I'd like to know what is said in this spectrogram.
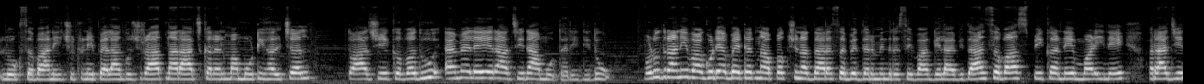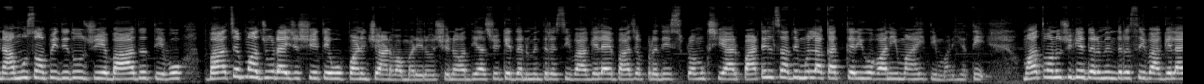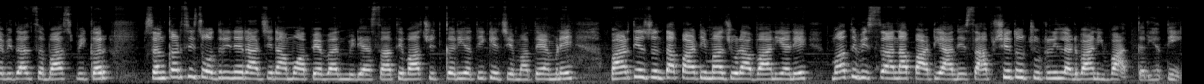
લોકસભાની ચૂંટણી પહેલા ગુજરાતના રાજકારણમાં મોટી હલચલ. તો આજે એક વધુ એમએલએ રાજીનામું ધરી દીધું. વડોદરાની વાઘોડિયા બેઠકના પક્ષના ધારાસભ્ય ધર્મેન્દ્રસિંહ વાઘેલા વિધાનસભા સ્પીકરને મળીને રાજીનામું સોંપી દીધું, જે બાદ તેઓ ભાજપમાં જોડાઈ જશે તેવું પણ જાણવા મળી રહ્યું છે. નોંધ્યા છે કે ધર્મેન્દ્રસિંહ વાઘેલાએ ભાજપ પ્રદેશ પ્રમુખ સી આર પાટીલ સાથે મુલાકાત કરી હોવાની માહિતી મળી હતી. મહત્વનું છે કે ધર્મેન્દ્રસિંહ વાઘેલાએ વિધાનસભા સ્પીકર શંકરસિંહ ચૌધરીને રાજીનામું આપ્યા બાદ મીડિયા સાથે વાતચીત કરી હતી કે જેમાં તેમણે ભારતીય જનતા પાર્ટીમાં જોડાવાની અને મત વિસ્તારના પાર્ટી આદેશ આપશે તો ચૂંટણી લડવાની વાત કરી હતી.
